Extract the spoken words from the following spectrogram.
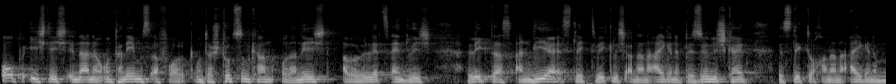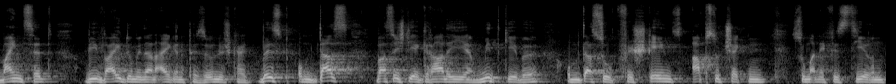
ob ich dich in deinem Unternehmenserfolg unterstützen kann oder nicht. Aber letztendlich liegt das an dir. Es liegt wirklich an deiner eigenen Persönlichkeit. Es liegt auch an deinem eigenen Mindset, wie weit du mit deiner eigenen Persönlichkeit bist, um das, was ich dir gerade hier mitgebe, um das zu verstehen, abzuchecken, zu manifestieren,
